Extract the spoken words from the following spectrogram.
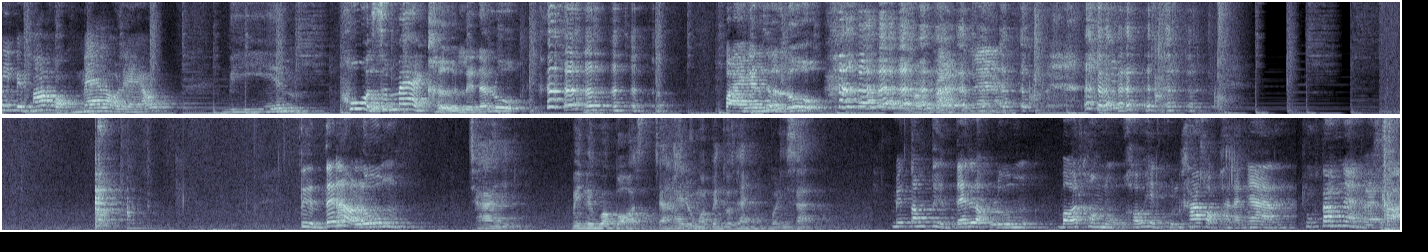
มีเป็นมากกว่าคุณแม่เราแล้ว บีม พูดซะแม่เขินเลยนะลูก ไปกันเถอะลูก ครับคุณแม่คุณแม่ตื่นเต้นเหรอลุง ใช่ ไม่นึกว่าบอสจะให้ลุงมาเป็นตัวแทนของบริษัท ไม่ต้องตื่นเต้นหรอกลุง บอสของหนูเขาเห็นคุณค่าของพนักงาน ทุกตำแหน่งเลยค่ะ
